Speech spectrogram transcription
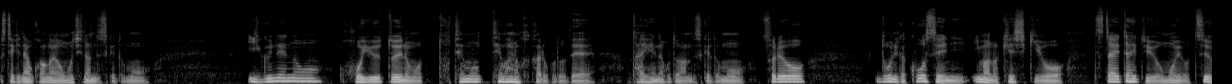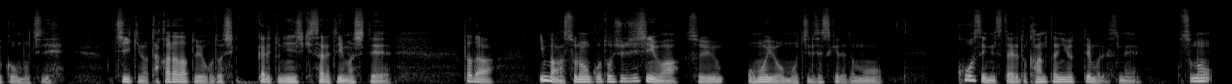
素敵なお考えをお持ちなんですけどもイグネの保有というのもとても手間のかかることで大変なことなんですけどもそれをどうにか後世に今の景色を伝えたいという思いを強くお持ちで地域の宝だということをしっかりと認識されていましてただ今そのご当主自身はそういう思いをお持ちですけれども後世に伝えると簡単に言ってもですねその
